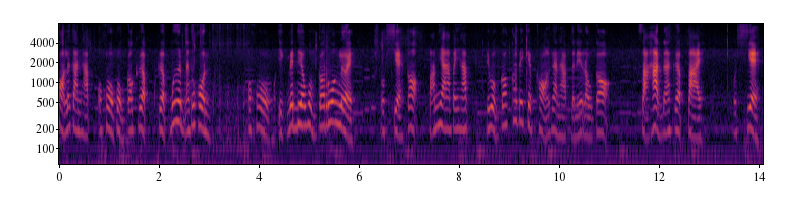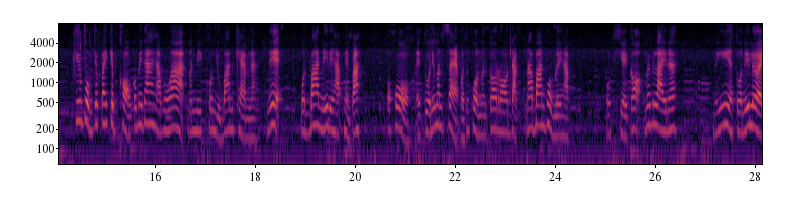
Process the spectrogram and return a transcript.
ก่อนแล้วกันครับ โอ้โห ผมก็เกือบเกือบมืดนะทุกคน โอ้โห อีกเม็ดเดียวผมก็ร่วงเลย โอเค ก็ปั๊มยาไปครับเดี๋ยวผมก็ค่อยไปเก็บของแล้วกันครับ ตอนนี้เราก็สาหัสนะเกือบตาย โอเค คือผมจะไปเก็บของก็ไม่ได้ครับ เพราะว่ามันมีคนอยู่บ้านแคมป์นะ นี่บนบ้านนี้เลยครับ เห็นปะโอ้โห ไอตัวนี้มันแสบกว่าทุกคน มันก็รอดักหน้าบ้านผมเลยครับ โอเคก็ไม่เป็นไรนะ นี่ตัวนี้เลย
